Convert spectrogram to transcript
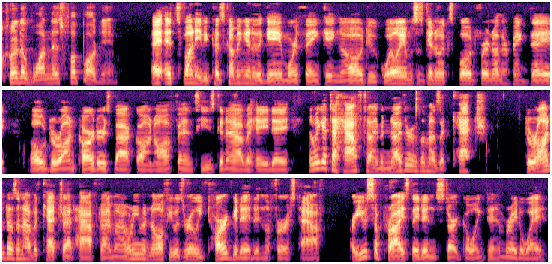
could have won this football game. It's funny because coming into the game, we're thinking, oh, Duke Williams is going to explode for another big day. Oh, Duron Carter's back on offense. He's going to have a heyday. Then we get to halftime, and neither of them has a catch. Duron doesn't have a catch at halftime. I don't even know if he was really targeted in the first half. Are you surprised they didn't start going to him right away?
